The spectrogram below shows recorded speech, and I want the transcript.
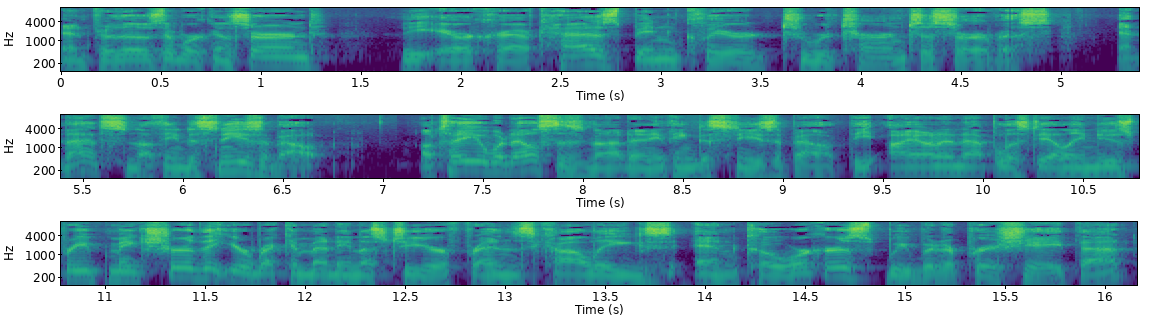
And for those that were concerned, the aircraft has been cleared to return to service. And that's nothing to sneeze about. I'll tell you what else is not anything to sneeze about. The Annapolis Daily News Brief. Make sure that you're recommending us to your friends, colleagues, and coworkers. We would appreciate that.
